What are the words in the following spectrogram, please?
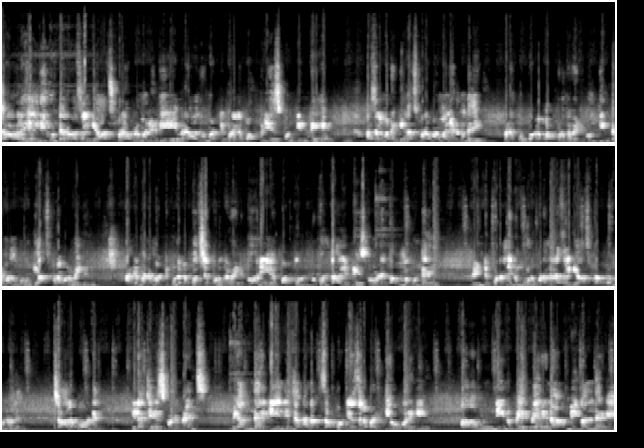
చాలా హెల్తీగా ఉంటారు. అసలు గ్యాస్ ప్రాబ్లం అనేది ఏమి రాదు. మట్టి కుండలో పప్పు చేసుకొని తింటే అసలు మన గ్యాస్ ప్రాబ్లం అనేది ఉండదు. మనం కుక్కర్లో పప్పు ఉడకబెట్టుకొని తింటాం అనుకో గ్యాస్ ప్రాబ్లం అవుతుంది అదే మన మట్టి కుండలో కొంచెం ఉడకబెట్టుకొని పప్పు రుబ్బుకొని తాలింపు వేసుకోవడం కమ్మగా ఉంటుంది. రెండు పూటలు తిని మూడు పూటలు అసలు గ్యాస్ ప్రాబ్లం అని ఉండదు. చాలా బాగుంటుంది. ఇలా చేసుకోండి ఫ్రెండ్స్. మీ అందరికీ నిజంగా నాకు సపోర్ట్ చేసిన ప్రతి ఒక్కరికి నేను పేరు పేరిన మీకు అందరికీ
